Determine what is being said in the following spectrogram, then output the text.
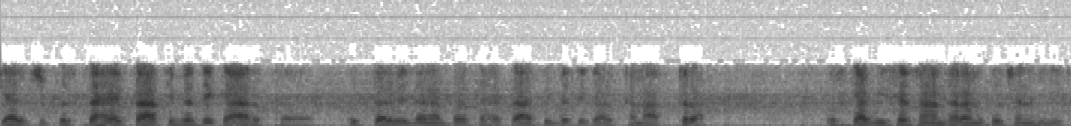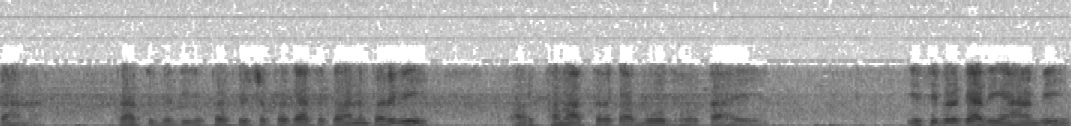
क्या पूछता है? प्रातिपदिक अर्थ। उत्तर भी देना पड़ता है, प्रातिपदिक अर्थ मात्र। उसका विशेषण धर्म कुछ नहीं कहना। प्रातिपदिक, प्रकृष्ट प्रकाश कहने पर भी अर्थ मात्र का बोध होता है। इसी प्रकार यहाँ भी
